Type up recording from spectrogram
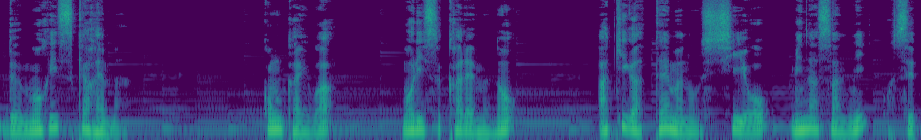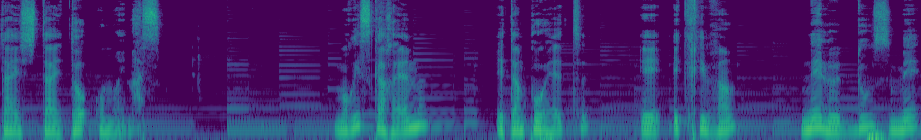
de Maurice Carême. 今回は、モリス・カレムの秋がテーマの詩を皆さんにお伝えしたいと思います。Maurice Carême est un poète et écrivain né le 12 mai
